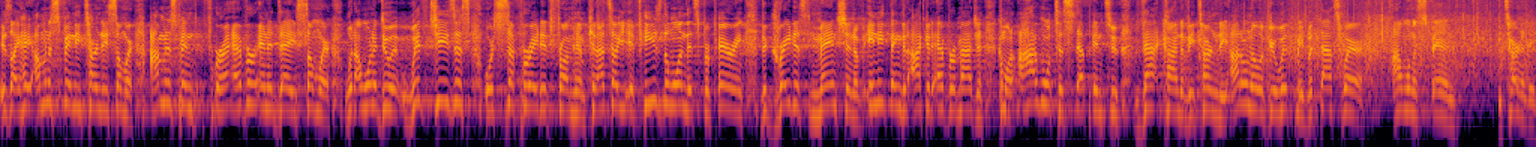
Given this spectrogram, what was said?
is like, hey, I'm gonna spend eternity somewhere, I'm gonna spend forever and a day somewhere. Would I wanna do it with Jesus or separated from Him? Can I tell you, if He's the one that's preparing the greatest mansion of anything that I could ever imagine. Come on, I want to step into that kind of eternity. I don't know if you're with me, but that's where I want to spend eternity.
